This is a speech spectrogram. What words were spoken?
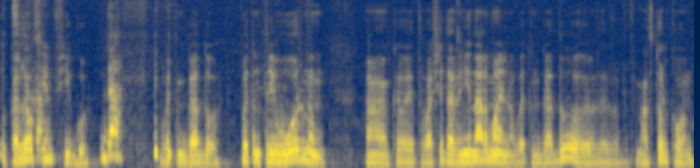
и Показал тихо. всем фигу да. в этом году. В этом тревожном, а, это вообще даже ненормально в этом году, э, настолько он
